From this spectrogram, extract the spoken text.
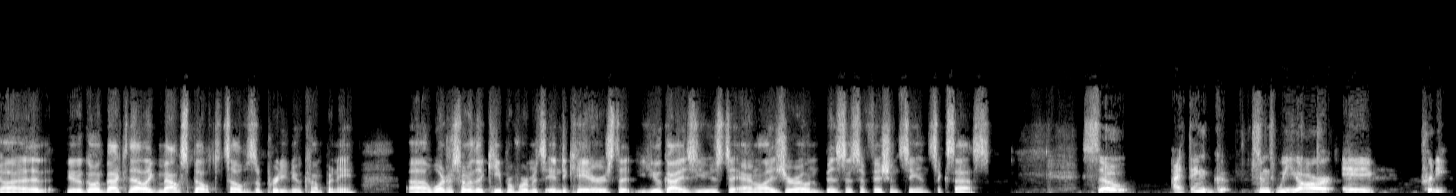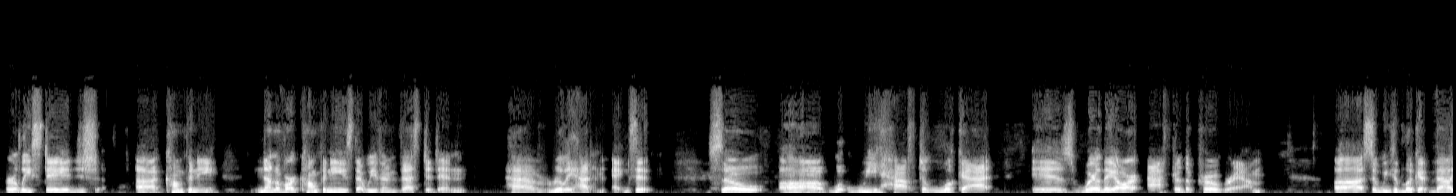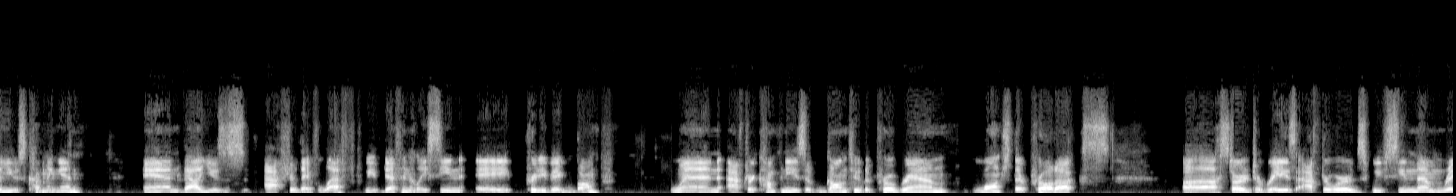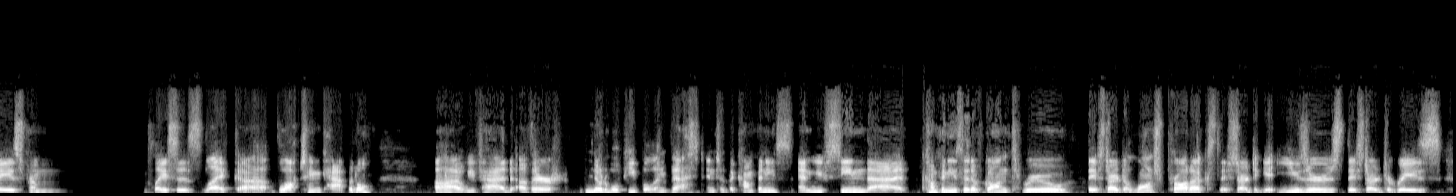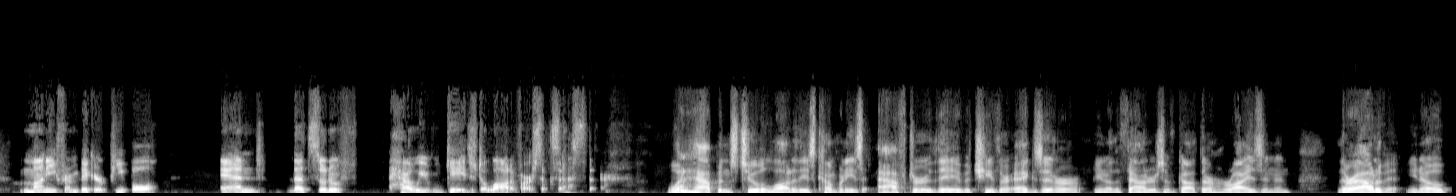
Uh, you know, going back to that, like Mousebelt itself is a pretty new company. Uh, what are some of the key performance indicators that you guys use to analyze your own business efficiency and success? So, I think since we are a pretty early stage uh, company, none of our companies that we've invested in have really had an exit. So, uh, what we have to look at is where they are after the program uh, so we could look at values coming in and values after they've left. We've definitely seen a pretty big bump when after companies have gone through the program, launched their products, uh, started to raise afterwards. We've seen them raise from places like uh, Blockchain Capital. Uh, we've had other notable people invest into the companies. And we've seen that companies that have gone through, they've started to launch products, they've started to get users, they've started to raise money from bigger people. And that's sort of how we've gauged a lot of our success there. What happens to a lot of these companies after they've achieved their exit or, you know, the founders have got their horizon and they're out of it? You know,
